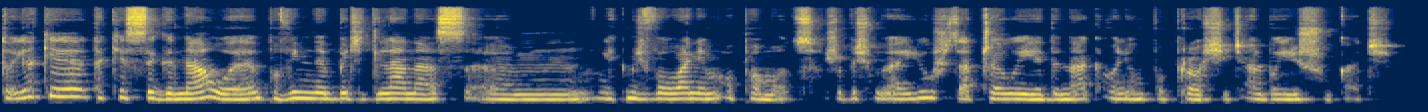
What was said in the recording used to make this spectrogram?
to jakie takie sygnały powinny być dla nas um, jakimś wołaniem o pomoc, żebyśmy już zaczęły jednak o nią poprosić albo jej szukać?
